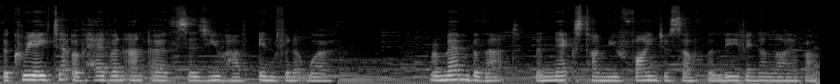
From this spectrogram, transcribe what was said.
The Creator of heaven and earth says you have infinite worth. Remember that the next time you find yourself believing a lie about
